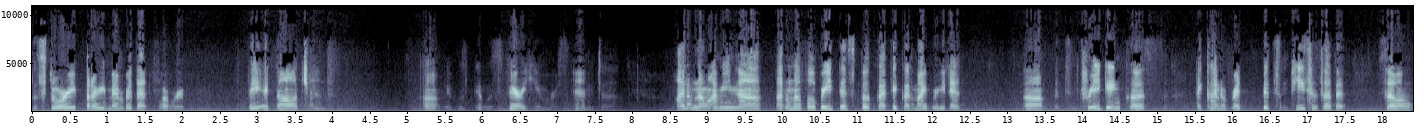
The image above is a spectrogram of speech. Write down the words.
the story, but I remember that forward, the acknowledgement. Uh, it was it was very humorous, and uh, I don't know. I mean, uh, I don't know if I'll read this book. I think I might read it. Uh, it's intriguing because I kind of read bits and pieces of it, so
